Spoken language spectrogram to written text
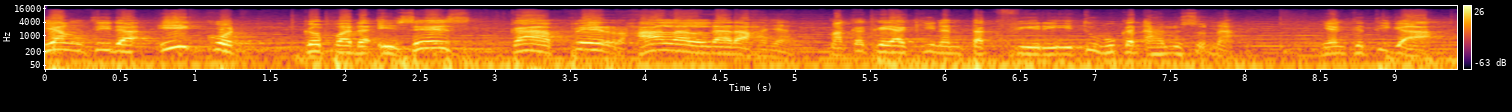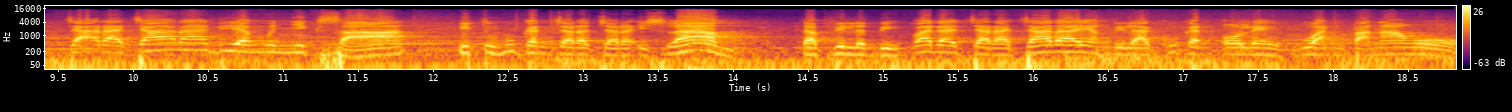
yang tidak ikut kepada ISIS kafir halal darahnya. Maka keyakinan takfiri itu bukan ahlu sunnah yang ketiga, cara-cara dia menyiksa itu bukan cara-cara Islam, tapi lebih pada cara-cara yang dilakukan oleh Guantanamo.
